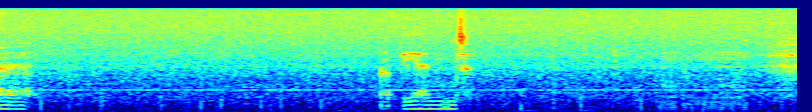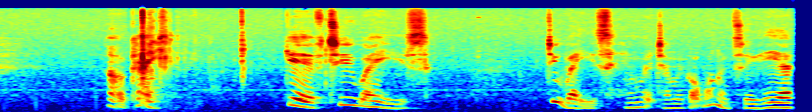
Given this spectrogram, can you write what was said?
uh, at the end. Okay, give two ways, two ways in which, and we've got one and two here,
